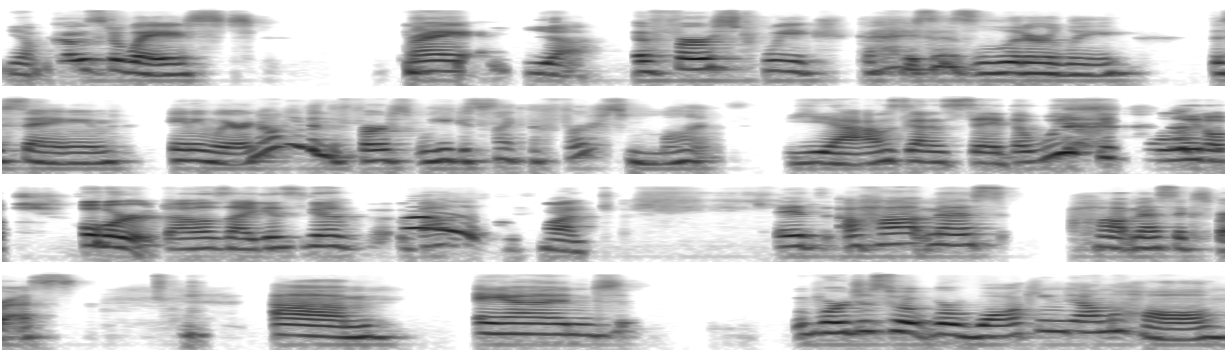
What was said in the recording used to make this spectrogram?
yep. goes to waste right? Yeah. The first week guys is literally the same anywhere not even the first week it's like the first month. Yeah i was gonna say the week is a little short i was like it's good about month. It's a hot mess hot mess express. Um and we're just we're walking down the hall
